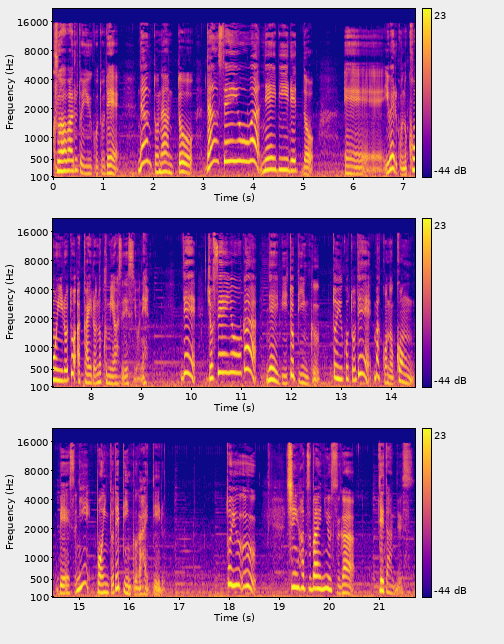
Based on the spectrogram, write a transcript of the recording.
加わるということで、なんとなんと、男性用はネイビーレッド、えー、いわゆるこの紺色と赤色の組み合わせですよね。で、女性用がネイビーとピンクということで、まあ、この紺ベースにポイントでピンクが入っている。という新発売ニュースが出たんです。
